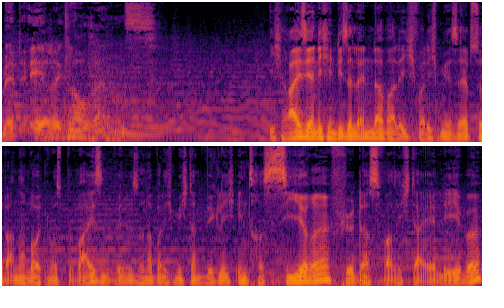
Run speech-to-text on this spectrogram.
mit Erik Lorenz. Ich reise ja nicht in diese Länder, weil ich, weil ich mir selbst oder anderen Leuten was beweisen will, sondern weil ich mich dann wirklich interessiere für das, was ich da erlebe.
